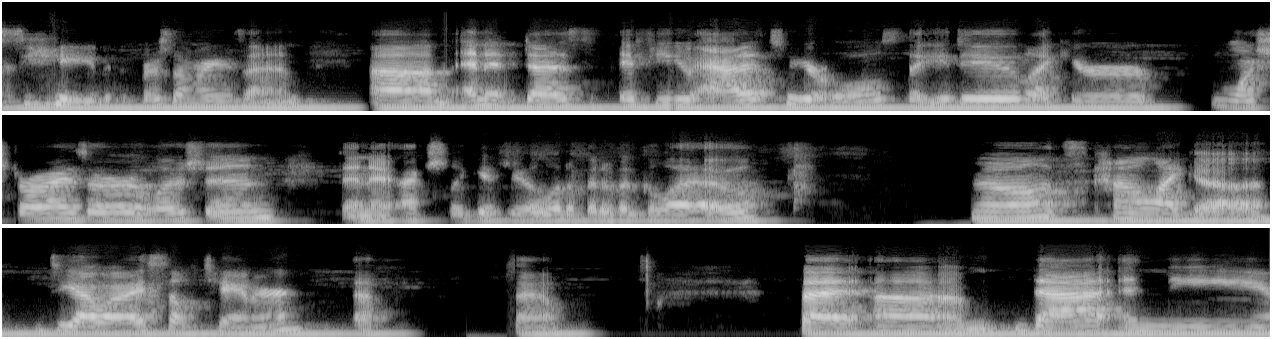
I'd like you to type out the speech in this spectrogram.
seed for some reason. Um, and it does, if you add it to your oils that you do, like your moisturizer or lotion, then it actually gives you a little bit of a glow. Well, it's kind of like a DIY self tanner. So, but um, that and the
